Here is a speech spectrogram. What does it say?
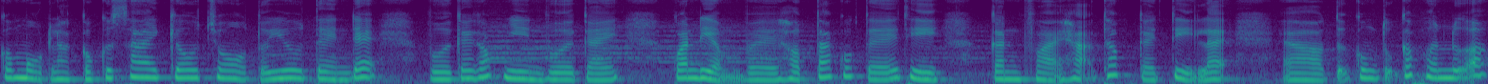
Câu một là kokusai kyocho tối ưu tên đệ với cái góc nhìn với cái quan điểm về hợp tác quốc tế thì cần phải hạ thấp cái tỷ lệ uh, tự cung tự cấp hơn nữa.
